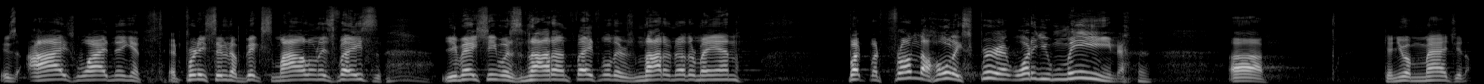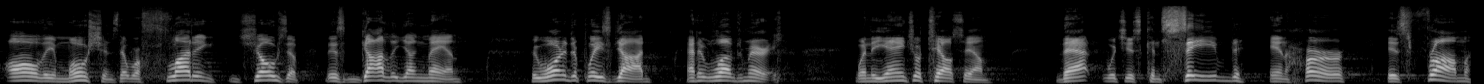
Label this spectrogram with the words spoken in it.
his eyes widening, and, and pretty soon a big smile on his face? You may she was not unfaithful, there's not another man. But, but from the Holy Spirit, what do you mean? Uh, can you imagine all the emotions that were flooding Joseph, this godly young man who wanted to please God and who loved Mary, when the angel tells him, That which is conceived in her is from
